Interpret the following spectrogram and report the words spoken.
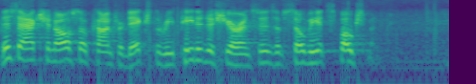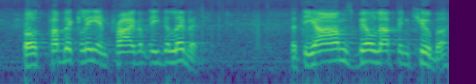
This action also contradicts the repeated assurances of Soviet spokesmen, both publicly and privately delivered, that the arms buildup in Cuba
